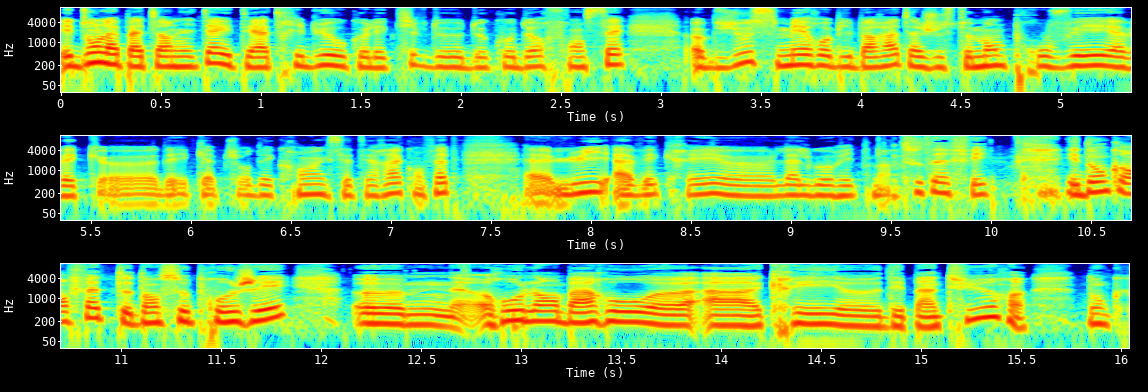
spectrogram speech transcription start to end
et dont la paternité a été attribuée au collectif de, codeurs français Obvious. Mais Robbie Barat a justement prouvé avec des captures d'écran, etc., qu'en fait, lui avait créé l'algorithme. Tout à fait. Et donc, en fait, dans ce projet, Roland Barrault a créé des peintures. Donc,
